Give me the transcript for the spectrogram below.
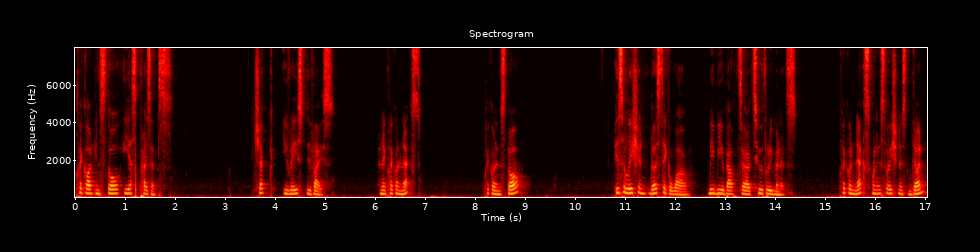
Click on install ESPresense. Check erase device and then click on next. Click on install. Installation does take a while, maybe about uh, 2-3 minutes. Click on next when installation is done.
